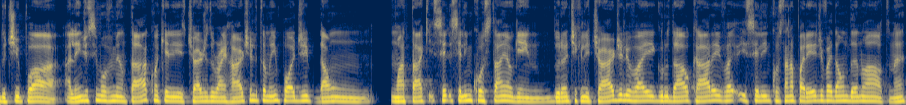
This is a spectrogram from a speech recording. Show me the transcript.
do tipo, ah, além de se movimentar com aquele charge do Reinhardt, ele também pode dar um. Um ataque, se ele, se ele encostar em alguém durante aquele charge, ele vai grudar o cara e, vai, e se ele encostar na parede, vai dar um dano alto, né?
